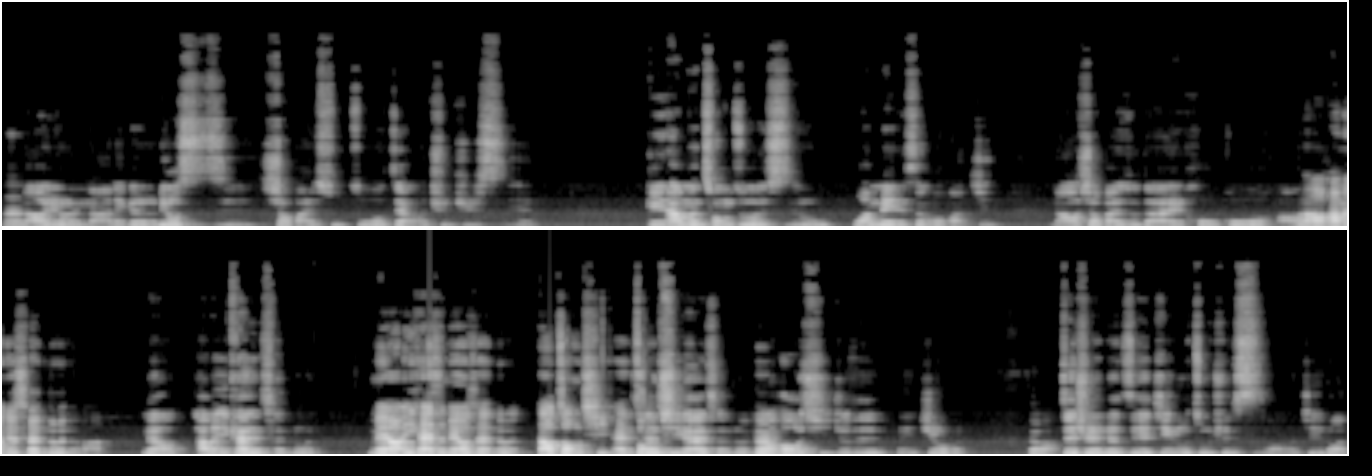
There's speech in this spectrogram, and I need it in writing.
嗯。然后有人拿那个六十只小白鼠做这样的群居实验，给他们充足的食物、完美的生活环境，然后小白鼠大概活过，好像然后他们就沉沦了嘛？没有，他们一开始沉沦，没有，一开始没有沉沦，到中期开始沉沦，中期开始沉沦，对然后后期就是没救了，对吧？这群人就直接进入族群死亡的阶段。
